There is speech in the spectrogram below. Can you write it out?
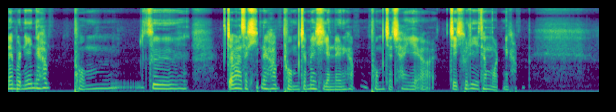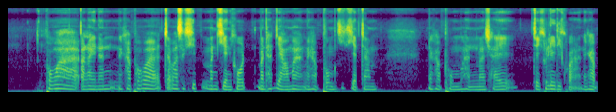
ในบทนี้นะครับผมคือ JavaScript นะครับ ผมจะไม่เขียนเลยนะครับ ผมจะใช้เอ่อ jQuery ทั้งหมดนะครับ เพราะว่าอะไรนั้นนะครับ เพราะว่า JavaScript มันเขียนโค้ดบรรทัดยาวมากนะครับ ผมขี้เกียจจำนะครับ ผมหันมาใช้ jQuery ดีกว่านะครับ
